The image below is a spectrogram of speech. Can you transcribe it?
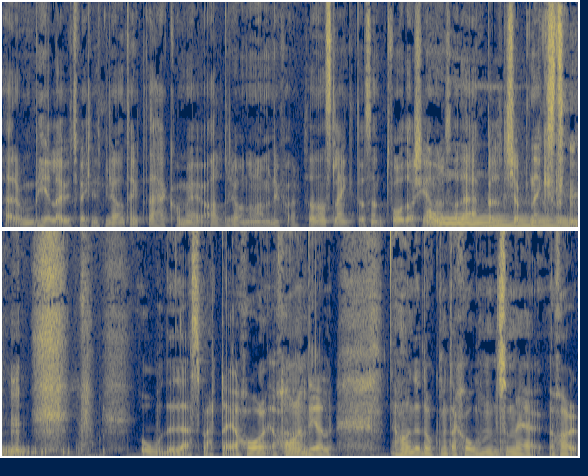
så här om hela utvecklingsmiljön. Och tänkte det här kommer jag aldrig ha någon användning för. Så hade han slängt det och sen två dagar senare så hade Apple köpt Next. Oh, det där smärtar. Jag har, jag har en del, jag har en del dokumentation som jag har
